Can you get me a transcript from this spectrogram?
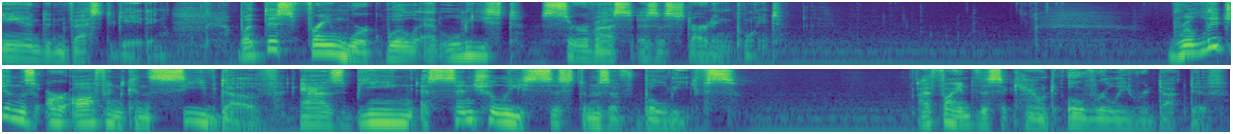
and investigating, but this framework will at least serve us as a starting point. Religions are often conceived of as being essentially systems of beliefs. I find this account overly reductive.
